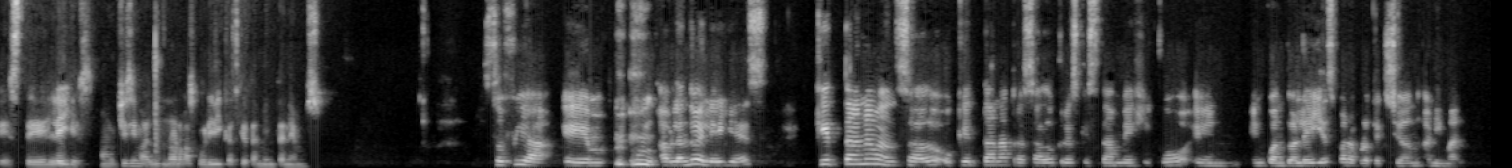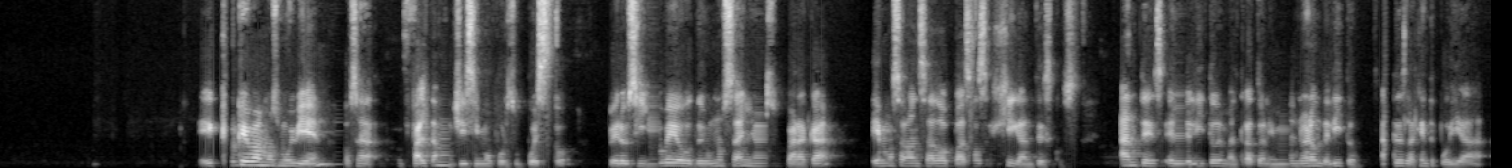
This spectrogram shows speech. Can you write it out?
este, leyes, a muchísimas normas jurídicas que también tenemos. Sofía, em, hablando de leyes, ¿qué tan avanzado o qué tan atrasado crees que está México en, cuanto a leyes para protección animal? Eh, creo que vamos muy bien, o sea, falta muchísimo, por supuesto, pero si yo veo de unos años para acá, hemos avanzado a pasos gigantescos antes el delito de maltrato animal no era un delito. Antes la gente podía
